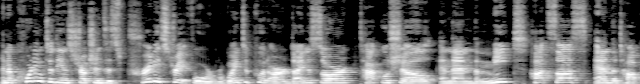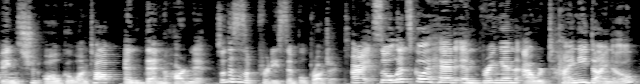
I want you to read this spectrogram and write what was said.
And according to the instructions, it's pretty straightforward. We're going to put our dinosaur, taco shell, and then the meat, hot sauce, and the toppings should all go on top and then harden it. So this is a pretty simple project. All right, so let's go ahead and bring in our tiny dino,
